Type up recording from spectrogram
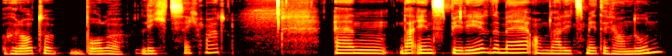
grote bollen licht, zeg maar. En dat inspireerde mij om daar iets mee te gaan doen.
